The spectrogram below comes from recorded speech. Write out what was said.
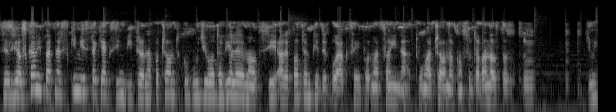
ze związkami partnerskimi jest tak jak z in vitro. Na początku budziło to wiele emocji, ale potem, kiedy była akcja informacyjna, tłumaczono, konsultowano to z ludźmi,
